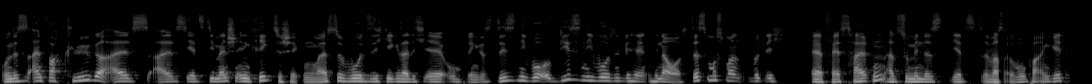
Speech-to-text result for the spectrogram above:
und es ist einfach klüger, als, als jetzt die Menschen in den Krieg zu schicken, weißt du, wo sie sich gegenseitig äh, umbringen. Das, dieses Niveau, um dieses Niveau sind wir hin- hinaus. Das muss man wirklich äh, festhalten, also zumindest jetzt, was Europa angeht.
